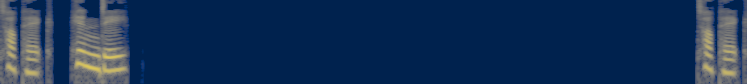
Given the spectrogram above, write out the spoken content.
Topic. Hindi. Topic.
